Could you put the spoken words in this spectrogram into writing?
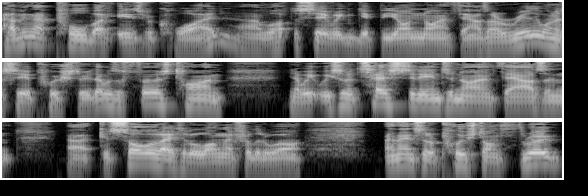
having that pullback is required. Uh, we'll have to see if we can get beyond 9,000. I really want to see a push through. That was the first time, you know, we, we sort of tested into 9,000 uh, consolidated along there for a little while, and then sort of pushed on through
